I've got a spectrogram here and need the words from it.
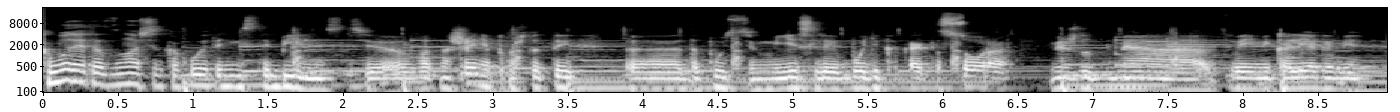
Как будто это вносит какую-то нестабильность э, в отношения, потому что ты, э, допустим, если будет какая-то ссора между двумя твоими коллегами,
